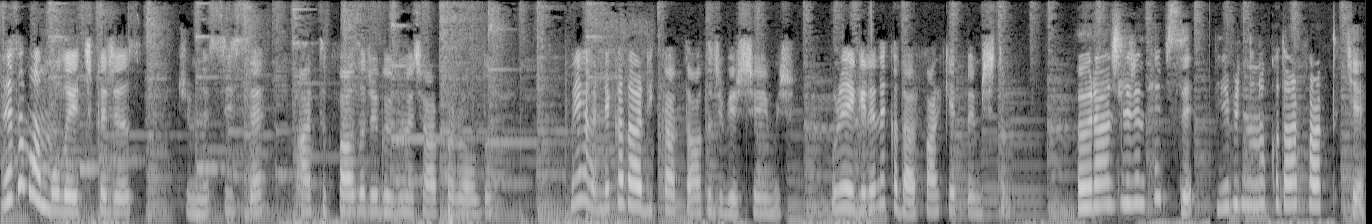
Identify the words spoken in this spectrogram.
ne zaman molaya çıkacağız cümlesi ise artık fazlaca gözüme çarpar oldu. Meğer ne kadar dikkat dağıtıcı bir şeymiş. Buraya gelene kadar fark etmemiştim. Öğrencilerin hepsi birbirinden o kadar farklı ki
